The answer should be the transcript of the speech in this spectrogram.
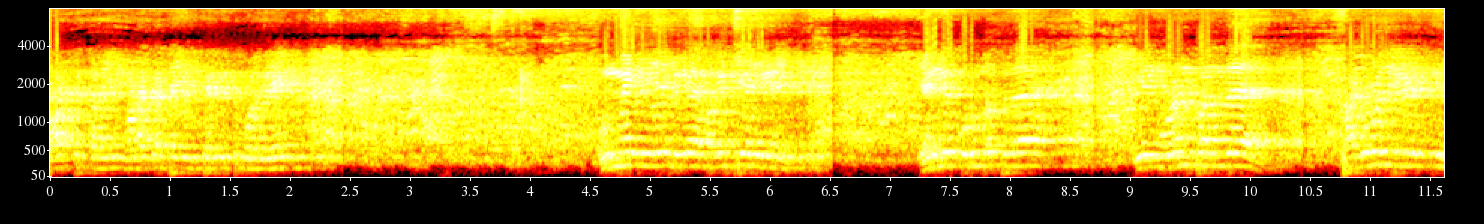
வாழ்த்துக்களையும் வணக்கத்தையும் தெரிவித்துக் கொள்கிறேன். உண்மையிலேயே மிக மகிழ்ச்சி அடைகிறேன். எங்க குடும்பத்துல என் உடன் பிறந்த சகோதரிகளுக்கு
